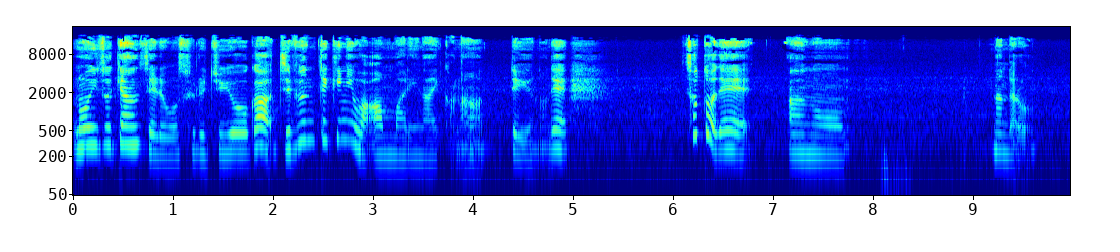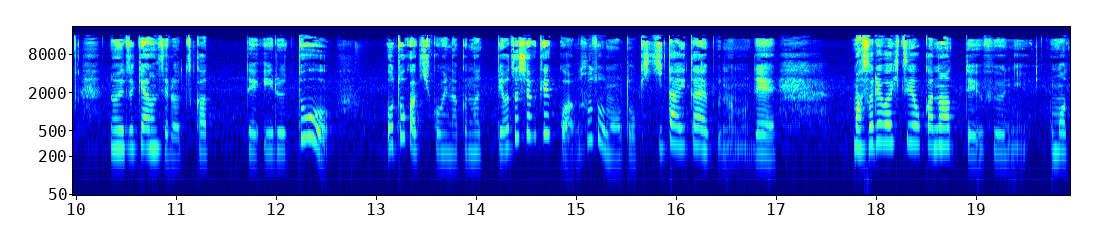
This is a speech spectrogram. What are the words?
ノイズキャンセルをする需要が自分的にはあんまりないかなっていうので外であのなんだろう。ノイズキャンセルを使っていると音が聞こえなくなって私は結構あの外の音を聞きたいタイプなのでまあそれは必要かなっていうふうに思っ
